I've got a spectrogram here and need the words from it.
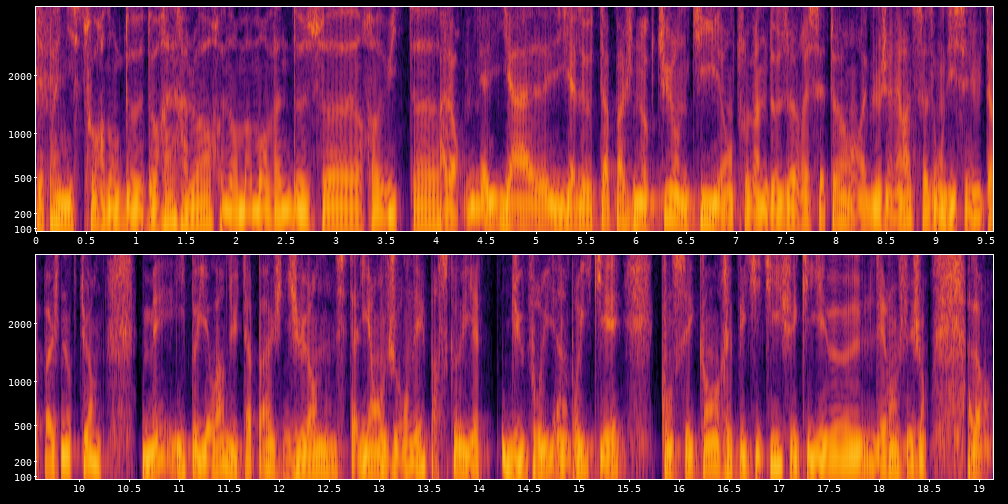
il n'y a pas une histoire donc d'horaire alors Normalement 22 h 8 h Alors, il y a, y a le tapage nocturne qui entre 22 h et 7 h en règle générale, ça on dit c'est du tapage nocturne, mais il peut y avoir du tapage diurne, c'est-à-dire en journée, parce qu'il y a du bruit, un bruit qui est conséquent, répétitif et qui euh, dérange les gens. Alors,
